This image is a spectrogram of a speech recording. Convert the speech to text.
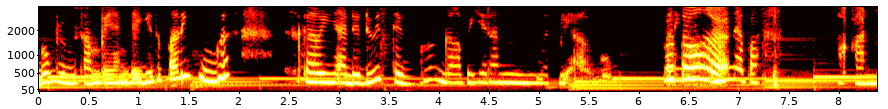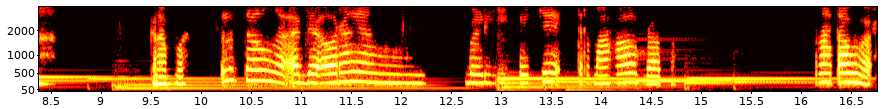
Gue belum sampai yang kayak gitu. Paling gue sekalinya ada duit ya gue nggak kepikiran buat beli album. Paling tau gue nggak? apa? Makanan. Kenapa? Lu tahu nggak ada orang yang beli PC termahal berapa? Pernah tahu nggak?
